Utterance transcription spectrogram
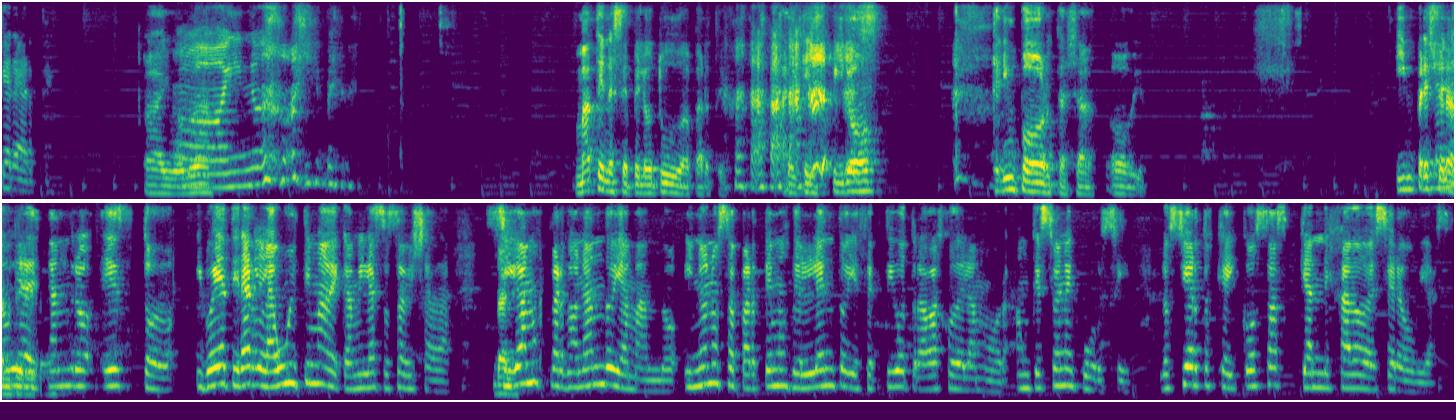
Quererte. Ay, boludo. Ay, no. Ay, Maten a ese pelotudo, aparte. Al que inspiró. Que no importa ya, obvio. La Impresionante. novia de Sandro es todo. Y voy a tirar la última de Camila Sosa Villada. Dale. Sigamos perdonando y amando, y no nos apartemos del lento y efectivo trabajo del amor, aunque suene cursi. Lo cierto es que hay cosas que han dejado de ser obvias.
